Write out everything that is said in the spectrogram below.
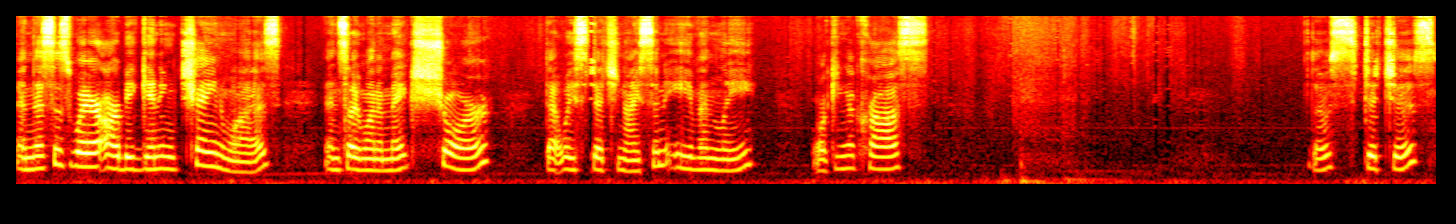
and this is where our beginning chain was and so we want to make sure that we stitch nice and evenly working across those stitches.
